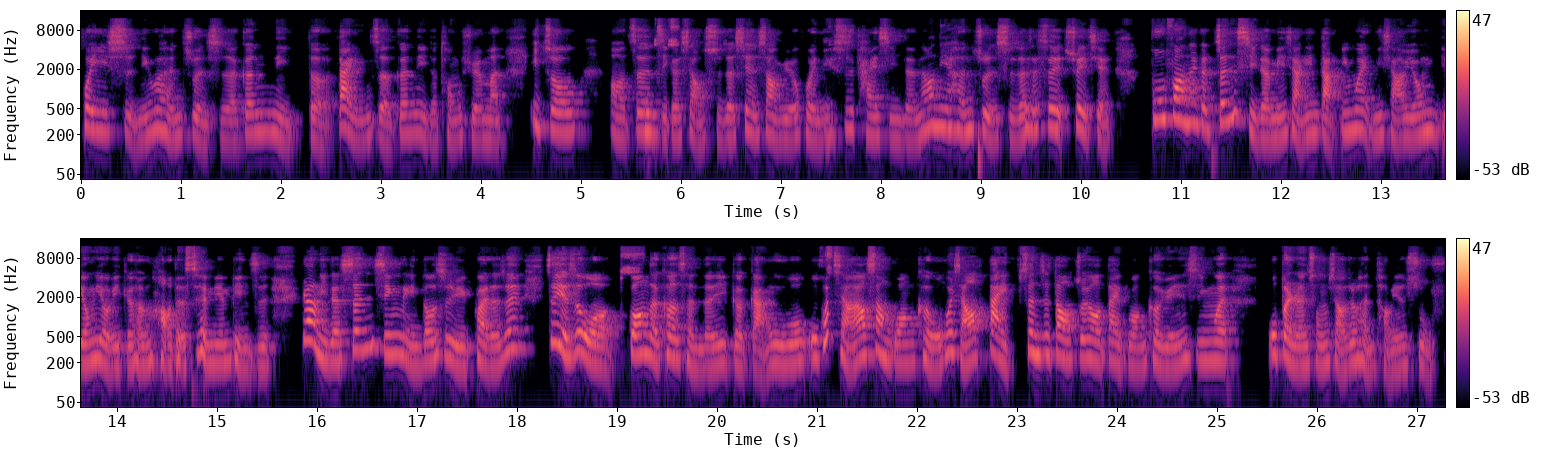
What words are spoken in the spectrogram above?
会议室，你会很准时的跟你的带领者、跟你的同学们一周，呃，这几个小时的线上约会，你是开心的。然后你很准时的在睡睡前播放那个珍惜的冥想音档，因为你想要拥拥有一个很好的睡眠品质，让你的身心灵都是愉快的。所以这也是我光的课程的一个感悟。我我会想要上光课，我会想要带，甚至到最后带光课，原因是因为。我本人从小就很讨厌束缚，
